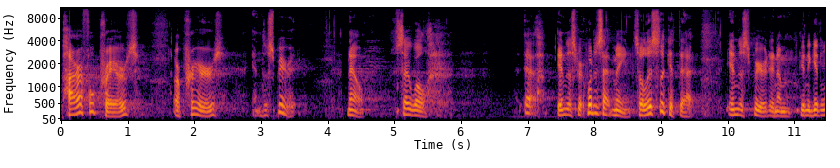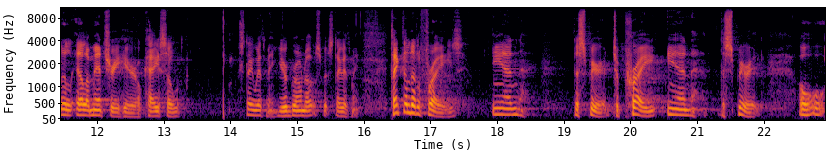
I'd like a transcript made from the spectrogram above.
Powerful prayers are prayers in the Spirit. Now, say, well, yeah, in the Spirit, what does that mean? So let's look at that in the Spirit. And I'm going to get a little elementary here, okay? So stay with me. You're grown ups, but stay with me. Take the little phrase, in the Spirit, to pray in the Spirit. Oh,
